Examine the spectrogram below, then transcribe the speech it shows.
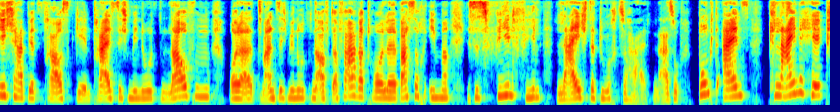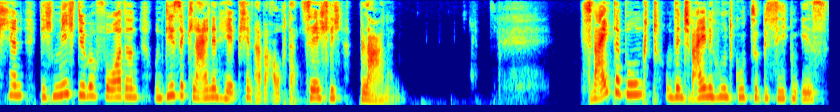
ich habe jetzt rausgehen, 30 Minuten laufen oder 20 Minuten auf der Fahrradrolle, was auch immer. Es ist viel, viel leichter durchzuhalten. Also Punkt eins: kleine Häppchen, dich nicht überfordern und diese kleinen Häppchen aber auch tatsächlich planen. Zweiter Punkt, um den Schweinehund gut zu besiegen, ist,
